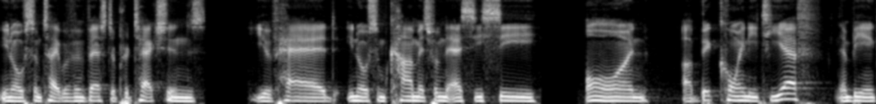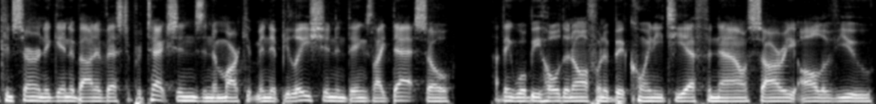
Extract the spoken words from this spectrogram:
you know, some type of investor protections. You've had, you know, some comments from the SEC on a Bitcoin ETF and being concerned again about investor protections and the market manipulation and things like that. So I think we'll be holding off on a Bitcoin ETF for now. Sorry, all of you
